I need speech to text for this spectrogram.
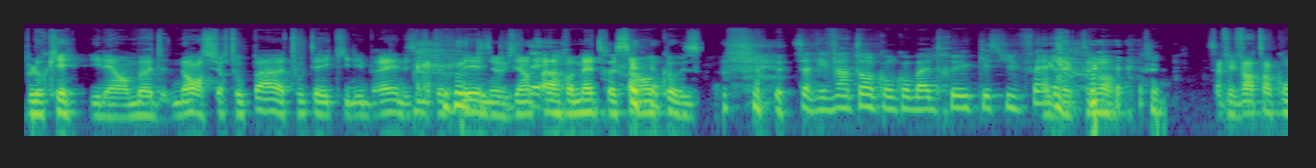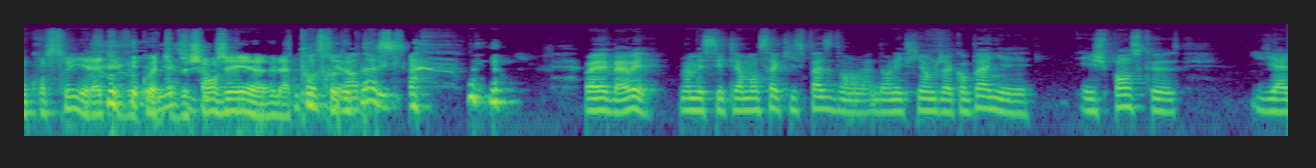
bloqué. Il est en mode non, surtout pas, tout est équilibré, s'il te plaît, ne viens pas remettre ça en cause. ça fait 20 ans qu'on combat le truc, qu'est-ce que tu fais? Exactement. Ça fait 20 ans qu'on construit et là tu veux quoi? Tu veux changer euh, la poutre de place? Ouais, bah ouais. Non, mais c'est clairement ça qui se passe dans, dans les clients que j'accompagne et, et je pense que il y a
